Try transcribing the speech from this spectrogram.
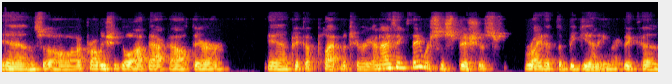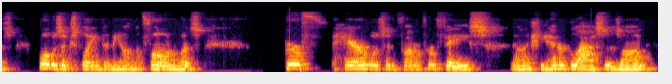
And so I probably should go out back out there and pick up plant material. And I think they were suspicious right at the beginning Right. because what was explained to me on the phone was her f- hair was in front of her face. Uh, she had her glasses on.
